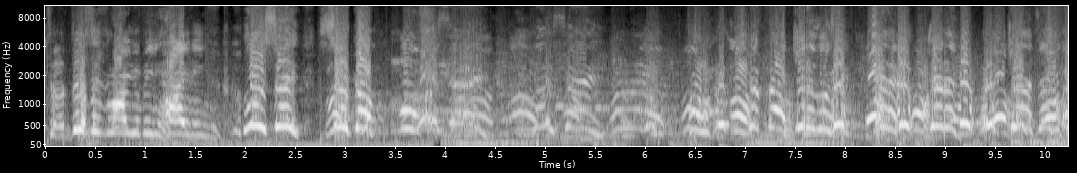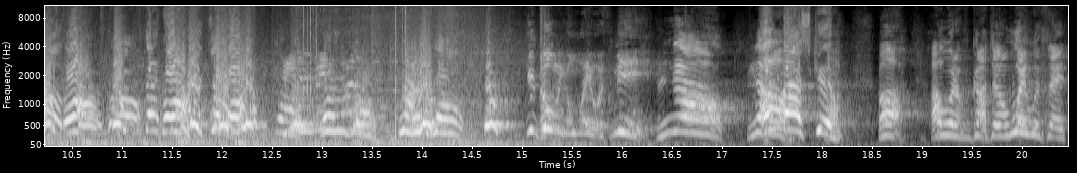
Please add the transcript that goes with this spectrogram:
so this is why you've been hiding. Lucy! Suck up! Lucy! Lucy! Oh, get back! Get it, Lucy! Get it! Get it! Get it! Take it out! You're going away with me! No, no. Unmask him! Oh, ah, I would have gotten away with it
